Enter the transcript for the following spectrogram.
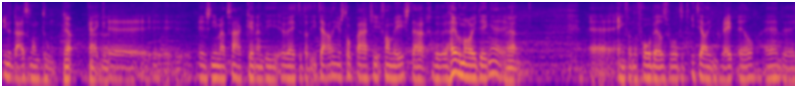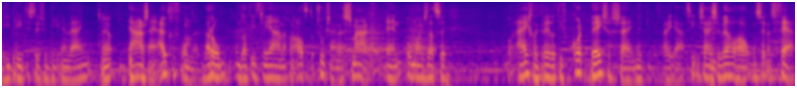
in het buitenland doen. Ja. Kijk, eh is niemand vaak kennen die weten dat Italië een stokpaardje van me is. Daar gebeuren hele mooie dingen. Ja. Eh, een van de voorbeelden is bijvoorbeeld het Italian Grape Ale. Hè, de hybrides tussen bier en wijn. Ja. Die daar zijn uitgevonden. Waarom? Omdat Italianen gewoon altijd op zoek zijn naar smaak. En ondanks dat ze eigenlijk relatief kort bezig zijn met biervariatie... zijn ze wel al ontzettend ver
